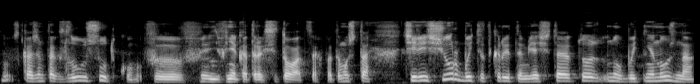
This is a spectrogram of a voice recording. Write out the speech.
ну, скажем так, злую шутку в, в- в некоторых ситуациях, потому что чересчур быть открытым, я считаю, то, ну, быть не нужно,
